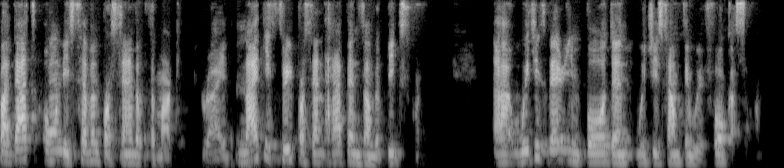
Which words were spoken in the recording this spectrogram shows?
but that's only 7% of the market, right? 93% happens on the big screen, uh, which is very important, which is something we focus on.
